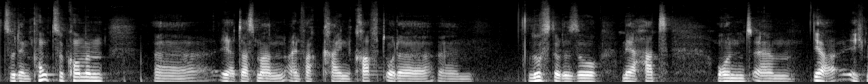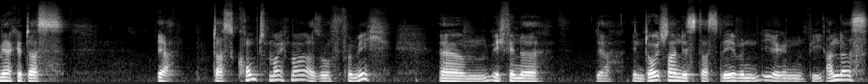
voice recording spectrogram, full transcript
zu dem Punkt zu kommen, äh, ja, dass man einfach keine Kraft oder Lust oder so mehr hat, und ähm, ja, ich merke, dass ja, das kommt manchmal, also für mich. Ähm, ich finde, ja, in Deutschland ist das Leben irgendwie anders,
